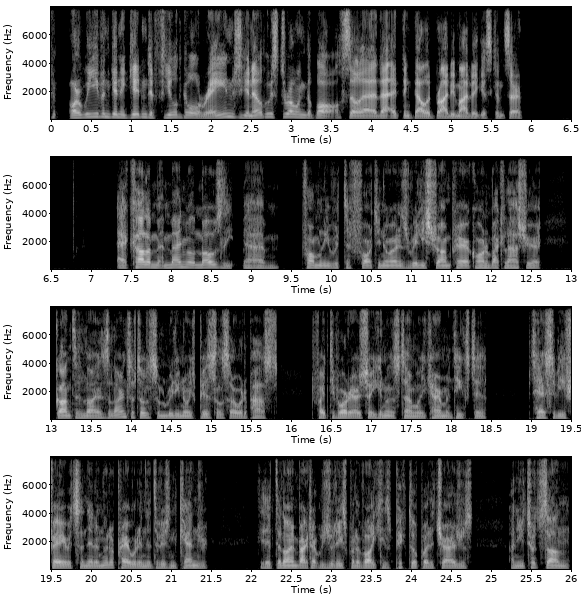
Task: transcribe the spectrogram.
are we even going to get into field goal range? You know, who's throwing the ball? So uh, that I think that would probably be my biggest concern. Uh, Colum Emmanuel Moseley, um, formerly with the 49ers, really strong player, cornerback last year, gone to the Lions. The Lions have done some really nice business over the past 24 hours, so you can understand why Cameron thinks to potentially be favourites. And then another player within the division, Kendrick, the linebacker that was released by the Vikings, picked up by the Chargers. And you touched on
